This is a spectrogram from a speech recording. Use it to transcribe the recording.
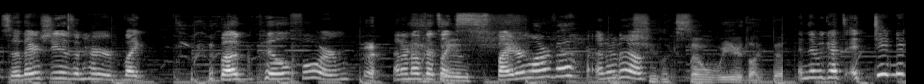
So there she is in her, like, bug pill form. I don't know if that's like spider larva? I don't know. She looks so weird like that. And then we got a teeny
